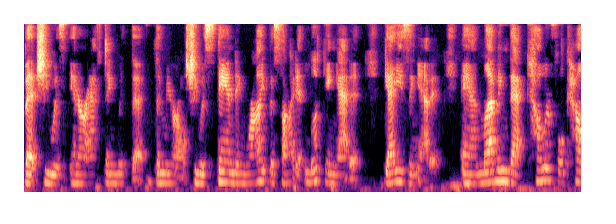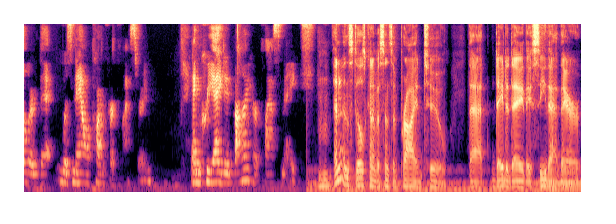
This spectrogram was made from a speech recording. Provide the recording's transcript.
but she was interacting with the, the mural. She was standing right beside it, looking at it, gazing at it, and loving that colorful color that was now a part of her classroom and created by her classmates. Mm-hmm. And it instills kind of a sense of pride too. That day to day they see that there,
